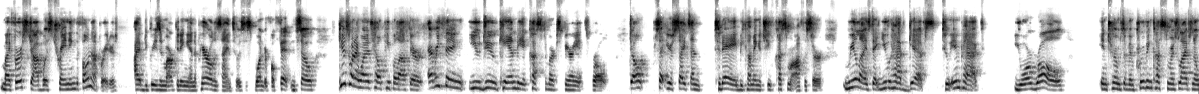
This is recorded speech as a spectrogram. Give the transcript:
my first job was training the phone operators. I have degrees in marketing and apparel design, so it's this wonderful fit. And so here's what I want to tell people out there everything you do can be a customer experience role. Don't set your sights on today becoming a chief customer officer. Realize that you have gifts to impact your role in terms of improving customers' lives, no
